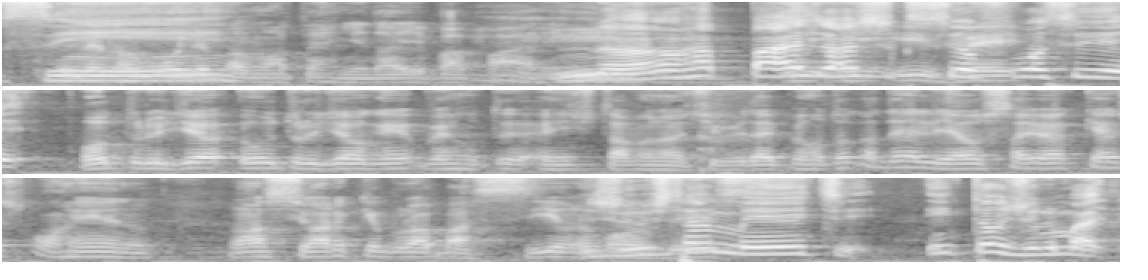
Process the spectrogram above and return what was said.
Sim. Você não olha pra maternidade pra parir. Não, rapaz, E- eu acho e- que e se eu vem- fosse. Outro dia, outro dia alguém perguntou, a gente estava na atividade e perguntou cadê Eliel, saiu aqui correndo. Uma senhora quebrou a bacia, um Justamente. Então, Júlio, mas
